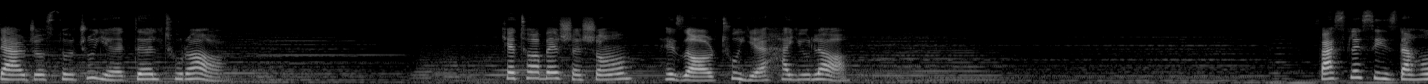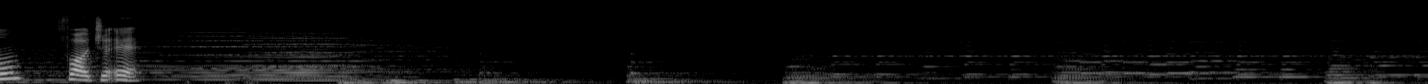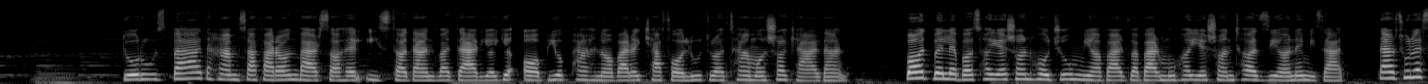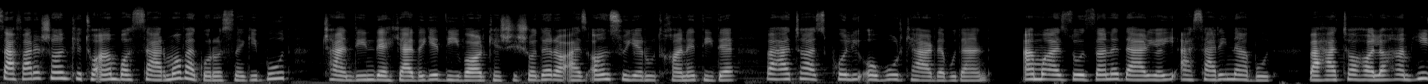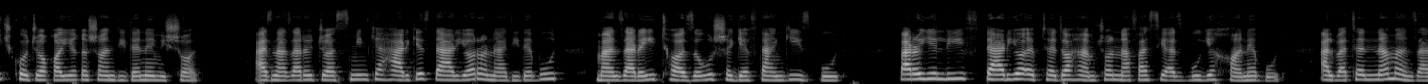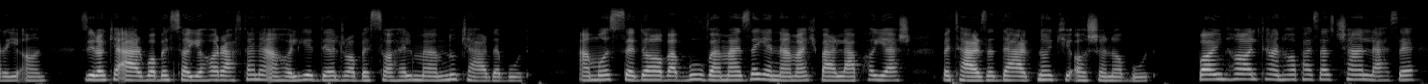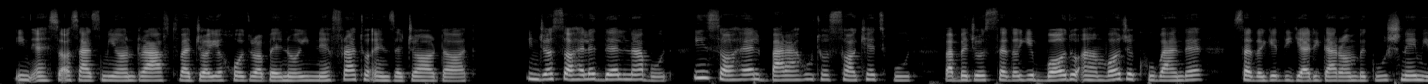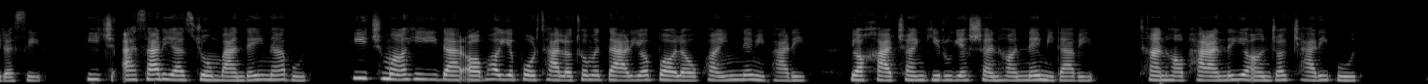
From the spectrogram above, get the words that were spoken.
در جستجوی دلتورا کتاب ششم هزار توی هیولا. فصل سیزدهم فاجعه. دو روز بعد همسفران بر ساحل ایستادند و دریای آبی و پهناور کفالود را تماشا کردند. باد به لباسهایشان هجوم می آورد و بر موهایشان تازیانه می‌زد. در طول سفرشان که تو هم با سرما و گرسنگی بود، چندین دهکده دیوار کشی شده را از آن سوی رودخانه دیده و حتی از پلی عبور کرده بودند. اما از دزدان دریایی اثری نبود و حتی حالا هم هیچ کجا قایقشان دیده نمی‌شد. از نظر جاسمین که هرگز دریا را ندیده بود منظره تازه و شگفتانگیز بود. برای لیف دریا ابتدا همچون نفسی از بوی خانه بود. البته نه منظره آن زیرا که ارباب سایه ها رفتن اهالی دل را به ساحل ممنوع کرده بود. اما صدا و بو و مزه نمک بر لبهایش به طرز دردناکی آشنا بود. با این حال تنها پس از چند لحظه این احساس از میان رفت و جای خود را به نوعی نفرت و انزجار داد. اینجا ساحل دل نبود. این ساحل برهوت و ساکت بود و به جز صدای باد و امواج کوبنده صدای دیگری در آن به گوش نمی رسید. هیچ اثری از جنبنده ای نبود. هیچ ماهی در آبهای پرتلاطم دریا بالا و پایین نمی پرید یا خرچنگی روی شنها نمی دوید. تنها پرنده آنجا کری بود.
